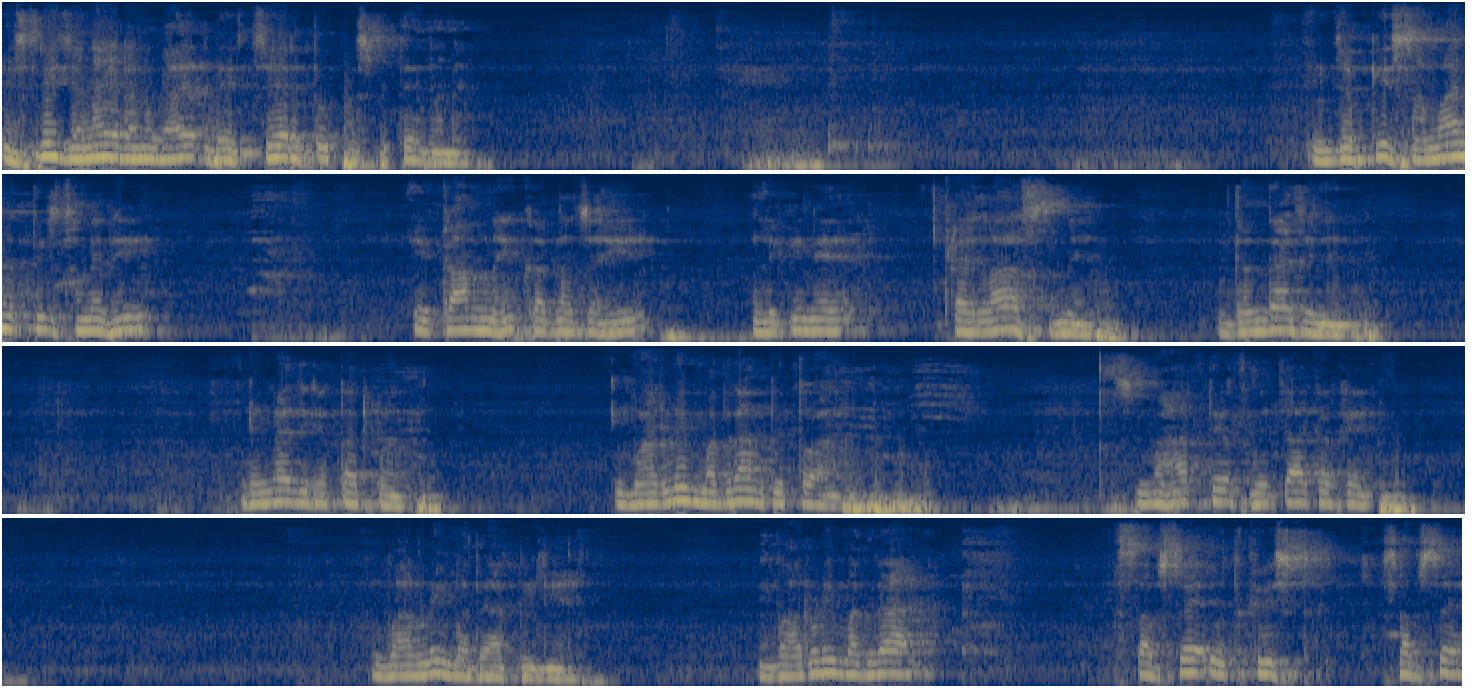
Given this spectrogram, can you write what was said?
स्त्री जनय अनुगायत भेचेर तु पुष्पिते बने। जबकि सामान्य तीर्थ में भी ये काम नहीं करना चाहिए, लेकिन ये कैलाश में गंगा जी ने, गंगा जी के तट पर वारुणी मदराम पित्वा महातीर्थ में जा करके वारुणी मदरा पी लिए। वारुणी मदरा सबसे उत्कृष्ट, सबसे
